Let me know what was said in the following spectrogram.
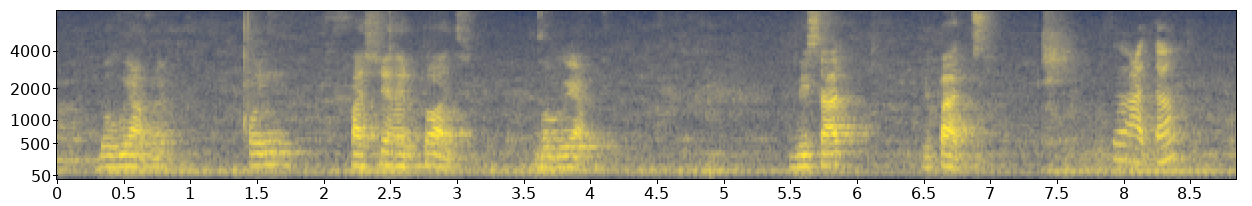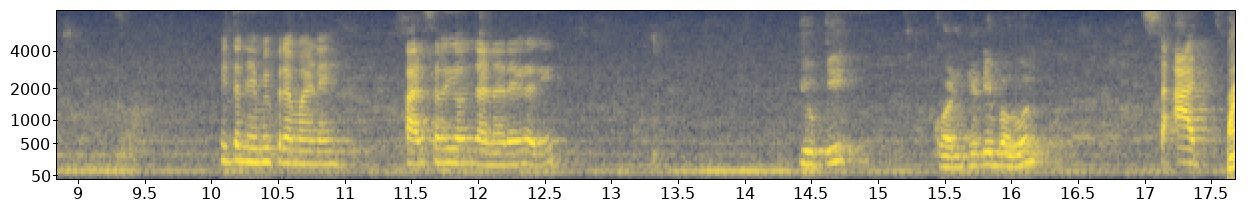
हा, बघूया आपण. पण पाचशे हरतो आज? बघूया. मी सात मी पाच. तर आता मी तर नेहमीप्रमाणे पार्सल घेऊन जाणार आहे घरी. क्योंकि क्वांटिटी बघून. आठ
